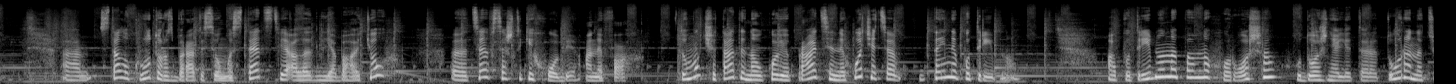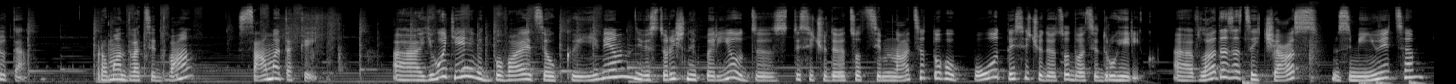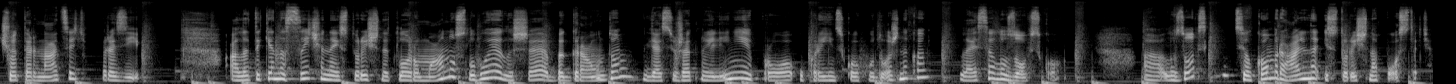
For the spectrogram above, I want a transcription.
Е, стало круто розбиратися у мистецтві, але для багатьох е, це все ж таки хобі, а не фах. Тому читати наукові праці не хочеться та й не потрібно. А потрібна, напевно, хороша художня література на цю тему. Роман 22 саме такий. Його дія відбувається у Києві в історичний період з 1917 по 1922 рік. Влада за цей час змінюється 14 разів. Але таке насичене історичне тло роману слугує лише бекграундом для сюжетної лінії про українського художника Леся Лозовського. Лозовський цілком реальна історична постать.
